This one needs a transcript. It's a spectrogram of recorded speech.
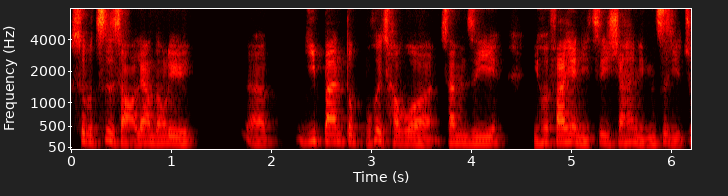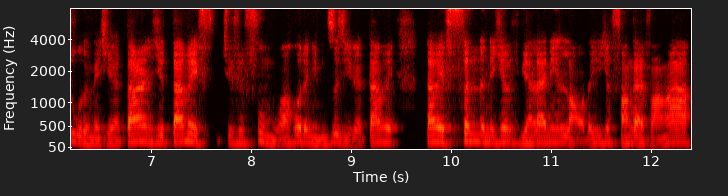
是不是至少亮灯率，呃，一般都不会超过三分之一？你会发现你自己想想你们自己住的那些，当然一些单位就是父母啊，或者你们自己的单位单位分的那些原来那些老的一些房改房啊。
